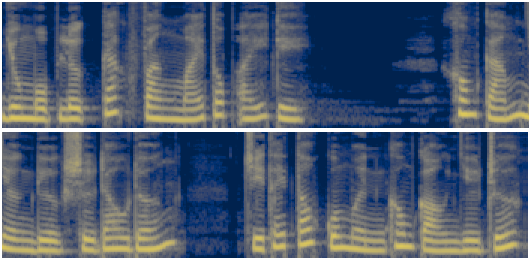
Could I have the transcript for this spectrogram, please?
dùng một lực cắt văng mái tóc ấy đi. Không cảm nhận được sự đau đớn, chỉ thấy tóc của mình không còn như trước.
